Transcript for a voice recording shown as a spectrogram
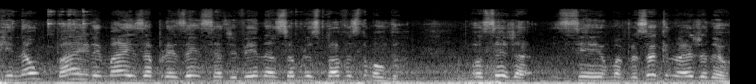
que não paire mais a presença divina sobre os povos do mundo. Ou seja, se uma pessoa que não é judeu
